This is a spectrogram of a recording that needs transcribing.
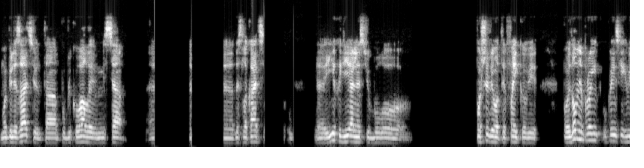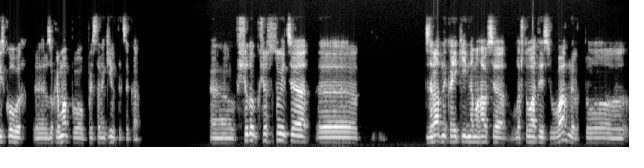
мобілізацію та публікували місця е, е, дислокації. Е, Їх діяльністю було поширювати фейкові повідомлення про українських військових, е, зокрема про представників ТЦК. Е, Щодо що стосується е, зрадника, який намагався влаштуватись у Вагнер, то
